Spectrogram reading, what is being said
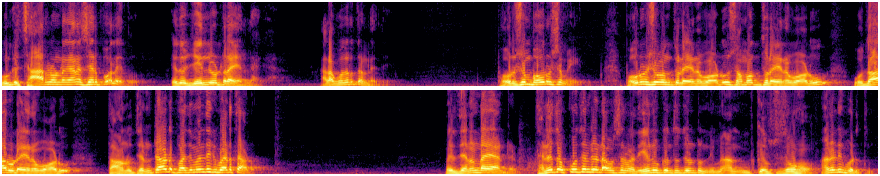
ఊరికి చార్లు ఉండగానే సరిపోలేదు. ఏదో జైల్లో డ్రాయర్లాగా అలా కుదరదండి అది. పౌరుషం పౌరుషమే. పౌరుషవంతుడైన వాడు సమర్థుడైన వాడు ఉదారుడైన వాడు తాను తింటాడు పది మందికి పెడతాడు. మీరు తినండి అంటాడు. తనే తక్కువ తింటాడు అవసరం అది ఏనుగు ఎంత తింటుంది. సింహం. అన్నిటికి పెడుతుంది.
